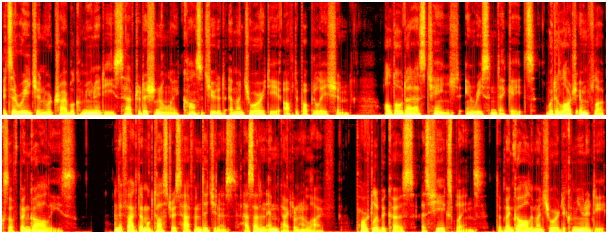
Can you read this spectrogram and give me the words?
It's a region where tribal communities have traditionally constituted a majority of the population, although that has changed in recent decades with a large influx of Bengalis. And the fact that Muktasree is half indigenous has had an impact on her life, partly because, as she explains, the Bengali majority community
